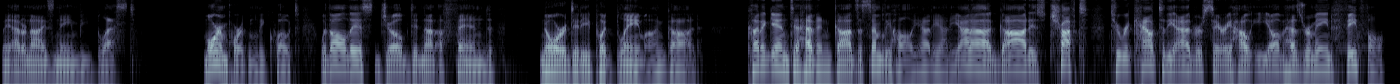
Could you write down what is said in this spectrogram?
May Adonai's name be blessed. More importantly, quote, with all this, Job did not offend, nor did he put blame on God. Cut again to heaven, God's assembly hall, yada yada yada. God is chuffed to recount to the adversary how Iyov has remained faithful,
